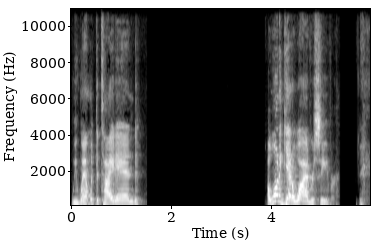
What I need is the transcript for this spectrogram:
We went with the tight end. I want to get a wide receiver.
